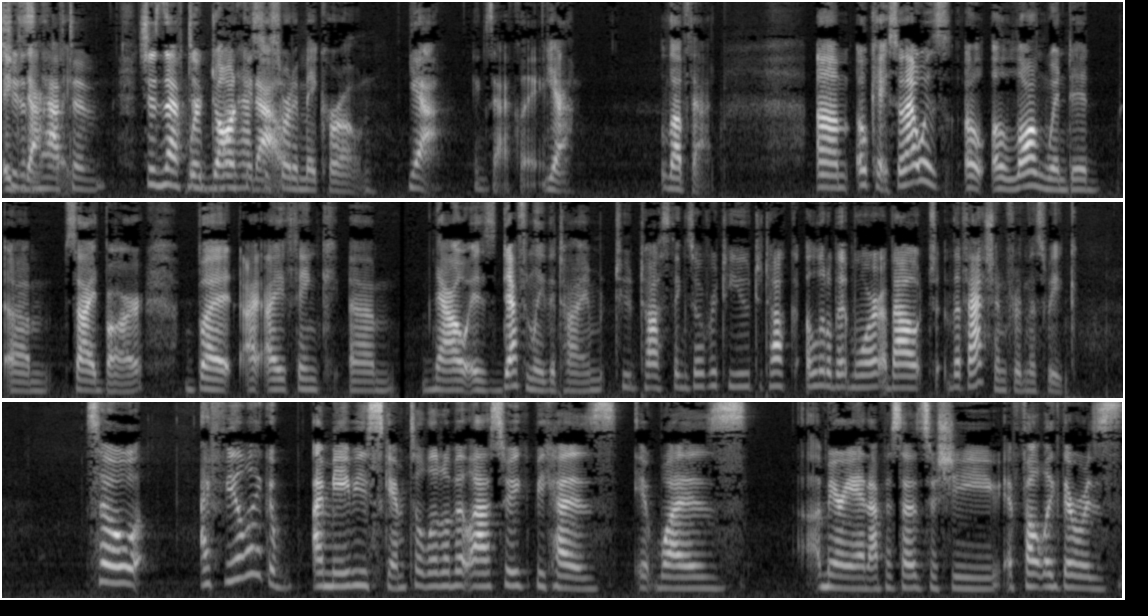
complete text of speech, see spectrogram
She doesn't have to. She doesn't have to where Dawn has to out. sort of make her own. Yeah, exactly. Yeah, love that. Um, okay, so that was a, a long-winded um, sidebar, but I, I think um, now is definitely the time to toss things over to you to talk a little bit more about the fashion from this week. So I feel like I maybe skimped a little bit last week because it was a Mary Anne episode. So she, it felt like there was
